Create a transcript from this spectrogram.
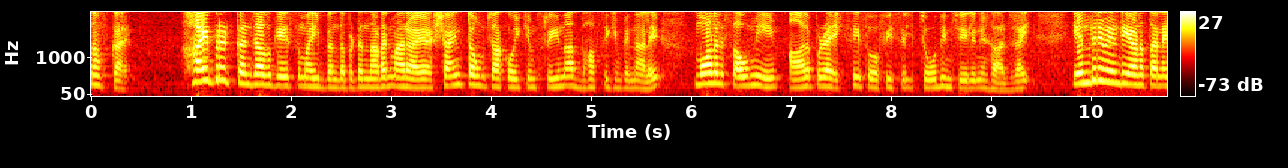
നമസ്കാരം. ഹൈബ്രിഡ് കഞ്ചാവ് കേസുമായി ബന്ധപ്പെട്ട് നടന്മാരായ ഷൈൻ ടോം ചാക്കോയ്ക്കും ശ്രീനാഥ് ഭാസിക്കും പിന്നാലെ മോഡൽ സൗമ്യയും ആലപ്പുഴ എക്സൈസ് ഓഫീസിൽ ചോദ്യം ചെയ്യലിന് ഹാജരായി. എന്തിനു വേണ്ടിയാണ് തന്നെ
